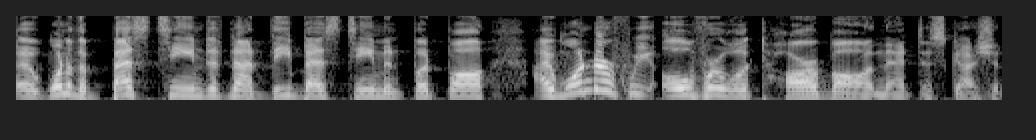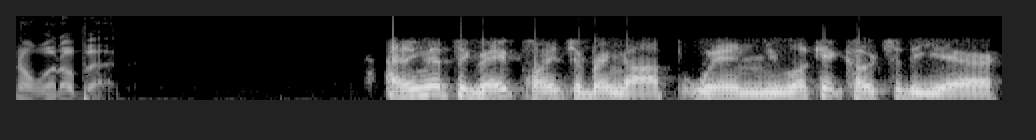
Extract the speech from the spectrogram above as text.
uh, one of the best teams, if not the best team in football. I wonder if we overlooked Harbaugh in that discussion a little bit. I think that's a great point to bring up. When you look at Coach of the Year,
